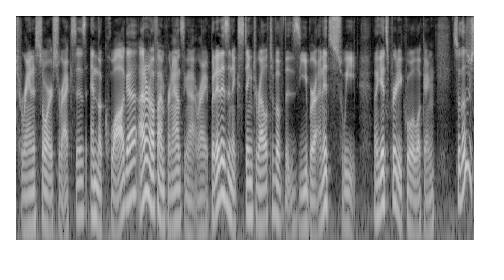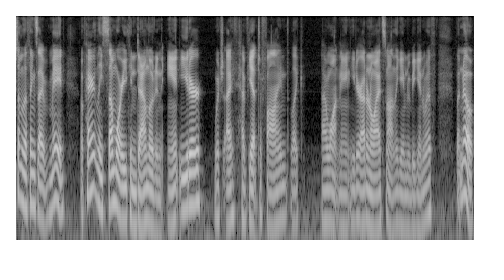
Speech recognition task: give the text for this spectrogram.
Tyrannosaurus rexes and the quagga. I don't know if I'm pronouncing that right, but it is an extinct relative of the zebra and it's sweet. Like it's pretty cool looking. So those are some of the things I've made. Apparently somewhere you can download an anteater, which I have yet to find. Like I want an anteater. I don't know why it's not in the game to begin with. But no,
